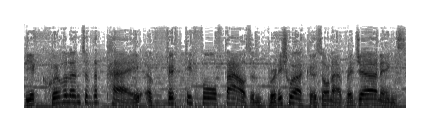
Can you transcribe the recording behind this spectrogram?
the equivalent of the pay of 54,000 British workers on average earnings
